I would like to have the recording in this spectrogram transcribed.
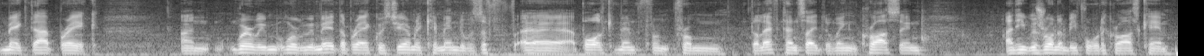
make that break. And where we where we made the break was Jeremy came in. There was a, uh, a ball came in from, from the left hand side of the wing, crossing, and he was running before the cross came,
